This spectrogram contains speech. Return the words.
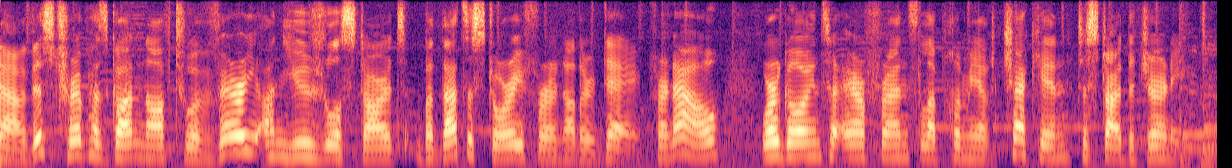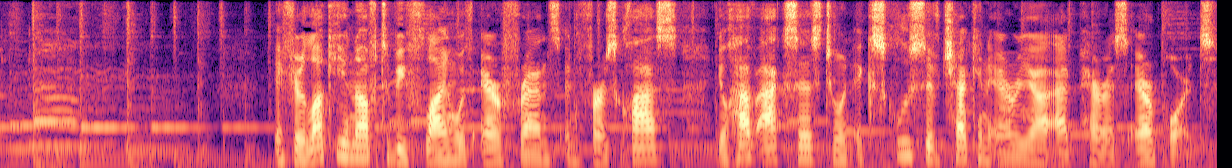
Now, this trip has gotten off to a very unusual start, but that's a story for another day. For now, we're going to Air France La Première check-in to start the journey. If you're lucky enough to be flying with Air France in first class, you'll have access to an exclusive check-in area at Paris Airport.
